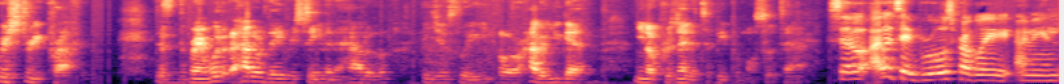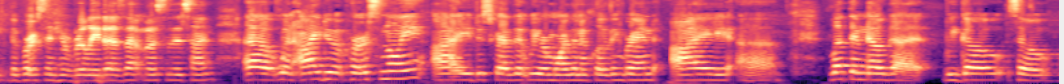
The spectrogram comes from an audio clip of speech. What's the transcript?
"We're street prophet," the brand. What, how do they receive it, and how do usually, or how do you get, you know, present it to people most of the time? So I would say Brule is probably, I mean, the person who really does that most of the time. Uh, when I do it personally, I describe that we are more than a clothing brand. I uh, let them know that we go. So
